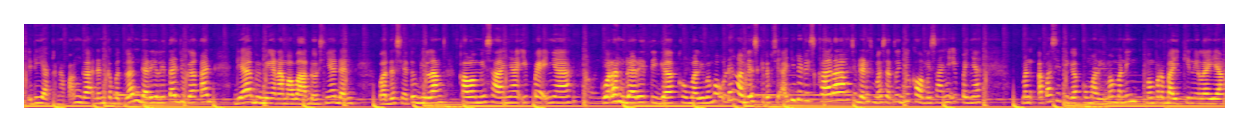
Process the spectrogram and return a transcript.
Jadi ya kenapa enggak dan kebetulan dari Lita juga kan dia bimbingan sama Waldosnya dan Waldosnya tuh bilang kalau misalnya IP-nya kurang dari 3,5 mah udah ngambil skripsi aja dari sekarang sih dari semester 7 kalau misalnya IP-nya men, apa sih 3,5 mending memperbaiki nilai yang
